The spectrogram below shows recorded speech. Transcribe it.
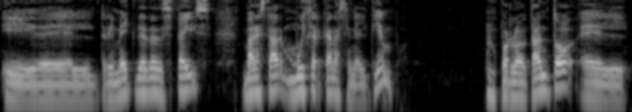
y del remake de Dead Space van a estar muy cercanas en el tiempo. Por lo tanto, el,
